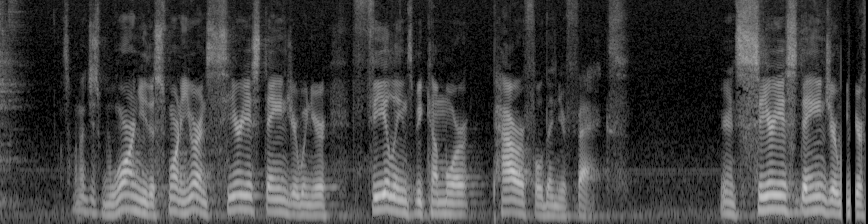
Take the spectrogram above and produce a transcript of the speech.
So I want to just warn you this morning you are in serious danger when your feelings become more powerful than your facts. You're in serious danger when your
